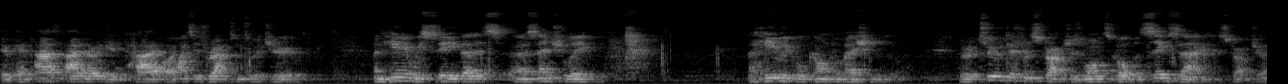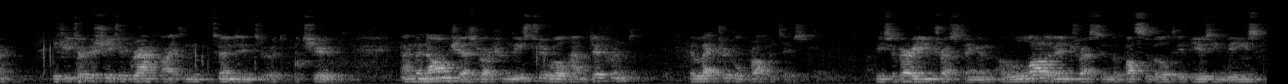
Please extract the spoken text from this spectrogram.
You can ask either in Thai or White is wrapped into a tube. And here we see that it's uh, essentially a helical conformation. There are two different structures. One's called the zigzag structure. If you took a sheet of graphite and turned it into a, a tube, and an armchair structure, and these two will have different electrical properties. These are very interesting, and a lot of interest in the possibility of using these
